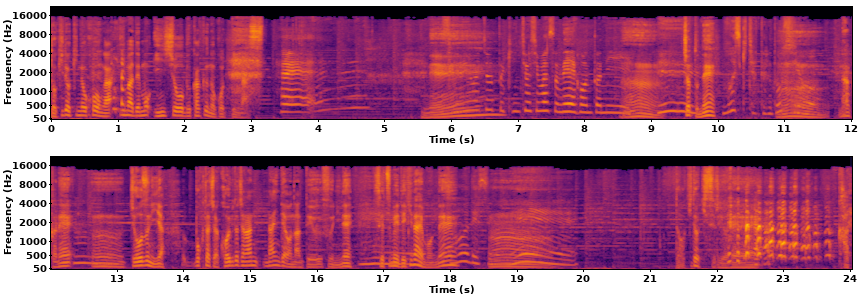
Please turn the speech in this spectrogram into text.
ドキドキの方が今でも印象深く残っています。ねえ。それはちょっと緊張しますね本当に、うん。ええちょっとね。もし来ちゃったらどうしよう、ん。なんかね、ううん。ん上手にいや僕たちは恋人じゃなないんだよなんていう風にね説明できないもんね。そうですようねドキドキするよね 勝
